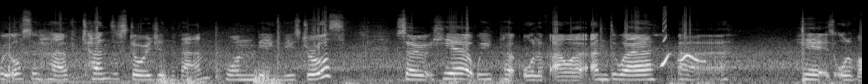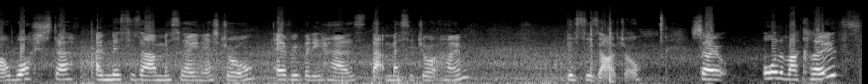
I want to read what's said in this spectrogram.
we also have tons of storage in the van, one being these drawers. So here we put all of our underwear, uh, here is all of our wash stuff and this is our miscellaneous drawer. Everybody has that messy drawer at home. This is our drawer. So all of our clothes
